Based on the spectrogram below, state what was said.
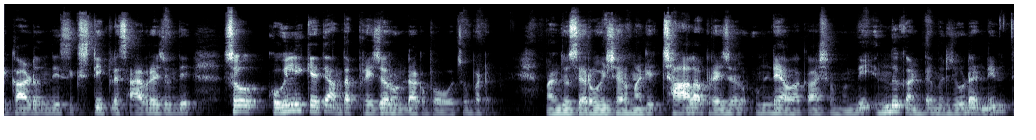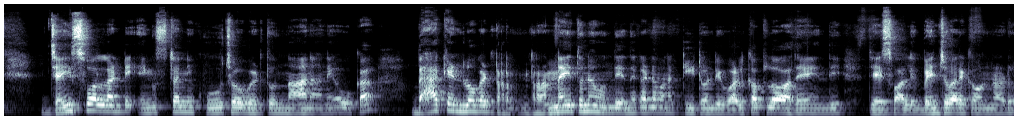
రికార్డ్ ఉంది సిక్స్టీ ప్లస్ యావరేజ్ ఉంది. సో కోహ్లీకి అయితే అంత ప్రెషర్ ఉండకపోవచ్చు బట్ మనం చూస్తే రోహిత్ శర్మకి చాలా ప్రెషర్ ఉండే అవకాశం ఉంది. ఎందుకంటే మీరు చూడండి జైస్వాల్ లాంటి యంగ్స్టర్ని కూర్చోబెడుతున్నాననే అనే ఒక బ్యాక్ ఎండ్లో ఒక రన్ అవుతూనే ఉంది. ఎందుకంటే మనకి టీ ట్వంటీ వరల్డ్ కప్లో అదే అయింది. జైస్వాల్ బెంచ్ వరకే ఉన్నాడు.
